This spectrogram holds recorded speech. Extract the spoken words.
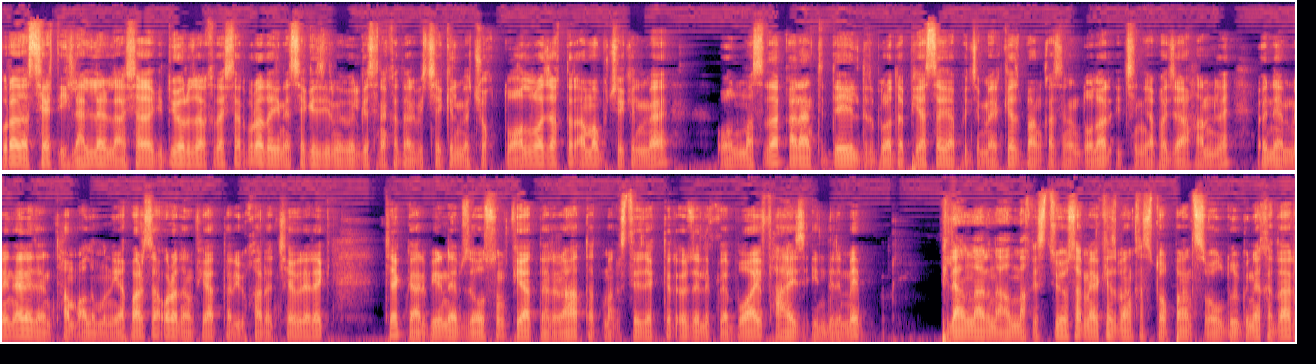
Burada sert ihlallerle aşağıya gidiyoruz arkadaşlar. Burada yine 8.20 bölgesine kadar bir çekilme çok doğal olacaktır ama bu çekilme olması da garanti değildir. Burada piyasa yapıcı Merkez Bankası'nın dolar için yapacağı hamle önemli. Nereden tam alımını yaparsa oradan fiyatları yukarı çevirerek tekrar bir nebze olsun fiyatları rahatlatmak isteyecektir. Özellikle bu ay faiz indirimi planlarını almak istiyorsa Merkez Bankası toplantısı olduğu güne kadar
